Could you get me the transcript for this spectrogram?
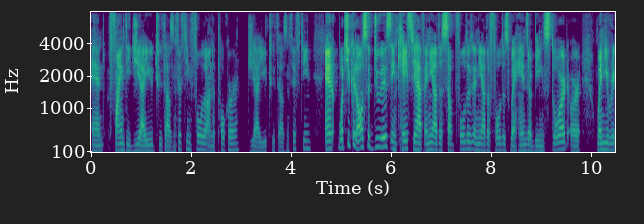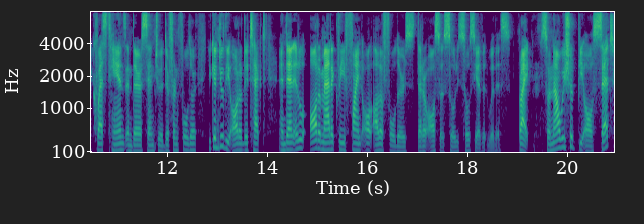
and find the GIU 2015 folder on the poker GIU 2015. And what you could also do is, in case you have any other subfolders, any other folders where hands are being stored, or when you request hands and they're sent to a different folder, you can do the auto detect, and then it'll automatically find all other folders that are also associated with this. Right, so now we should be all set,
